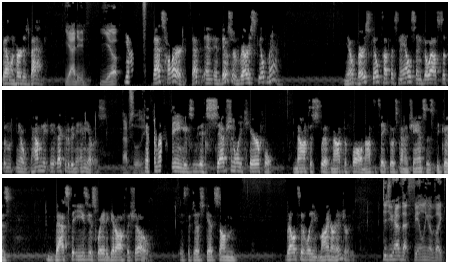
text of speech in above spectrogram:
fell and hurt his back. Yeah, dude. Yep. You know, that's hard. That and, and those are very skilled men you know, very skilled, tough as nails, and go out slipping. You know, how many? That could have been any of us. Absolutely. And I remember being ex- exceptionally careful not to slip, not to fall, not to take those kind of chances because that's the easiest way to get off the show is to just get some relatively minor injury. Did you have that feeling of like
